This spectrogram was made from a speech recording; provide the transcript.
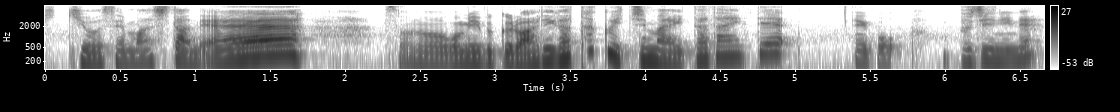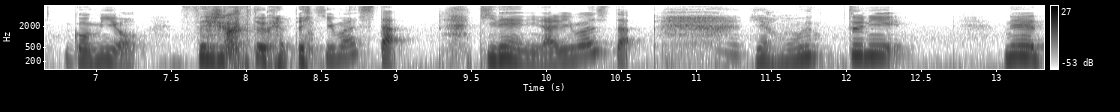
引き寄せましたね。そのゴミ袋ありがたく1枚いただいてえご無事にねゴミを捨てることができました。綺麗になりました。いや本当にね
